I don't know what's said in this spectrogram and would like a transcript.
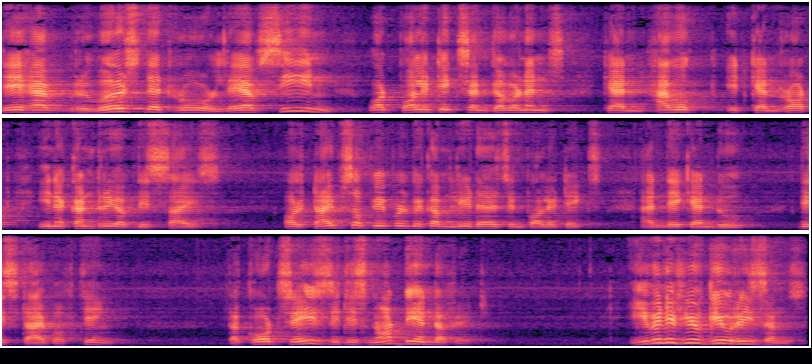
they have reversed that role. They have seen what politics and governance can havoc it can wrought in a country of this size. All types of people become leaders in politics and they can do this type of thing. The court says it is not the end of it. Even if you give reasons,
